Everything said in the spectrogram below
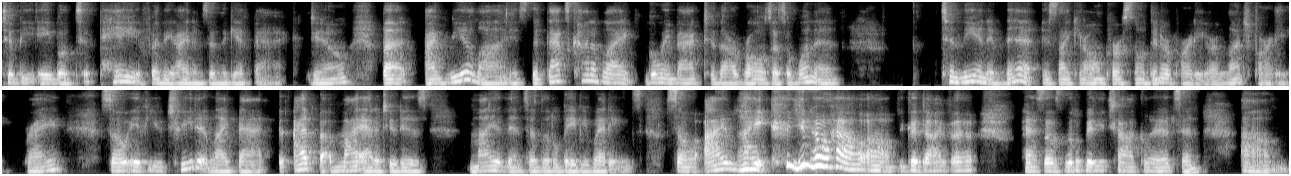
to be able to pay for the items in the gift bag, you know? But I realized that that's kind of like going back to our roles as a woman. To me, an event is like your own personal dinner party or lunch party, right? So if you treat it like that, I, uh, my attitude is my events are little baby weddings. So I like, you know how um, Godiva has those little bitty chocolates and um,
